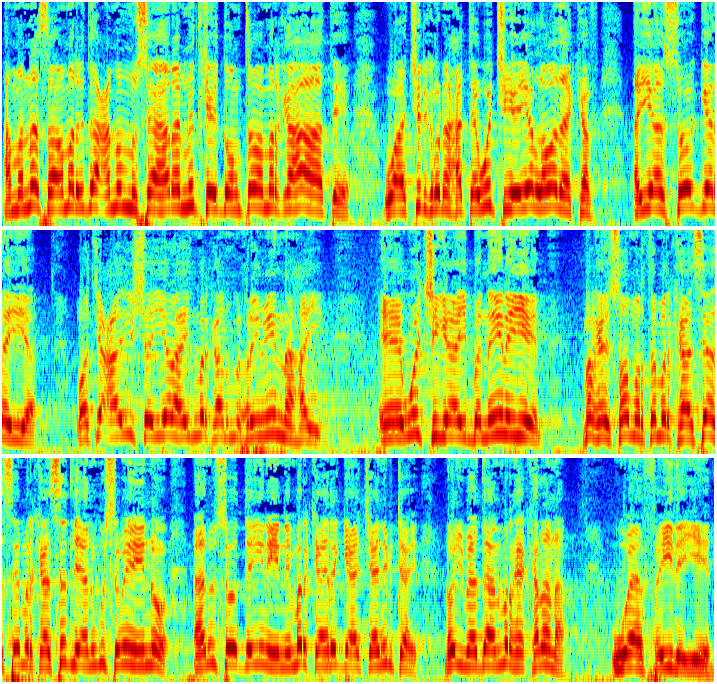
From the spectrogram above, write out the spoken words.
ama nasab ama ridaac ama musaahara midkay doontaba marka ha ahaatee waa jidhkao dhan xataa iyo labada kaf ayaa soo gelaya. Waa ti caaisha iyo lahayd markaannu muxrimiin nahay ee wejiga ay bannaynayeen. Markay soo marta markaa sidaasee markaa sadli aan ugu samaynayno aan u soo daynaynin marka ay ragga ajaanibtahay noo yimaadaan marka kalena waa faydayeen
